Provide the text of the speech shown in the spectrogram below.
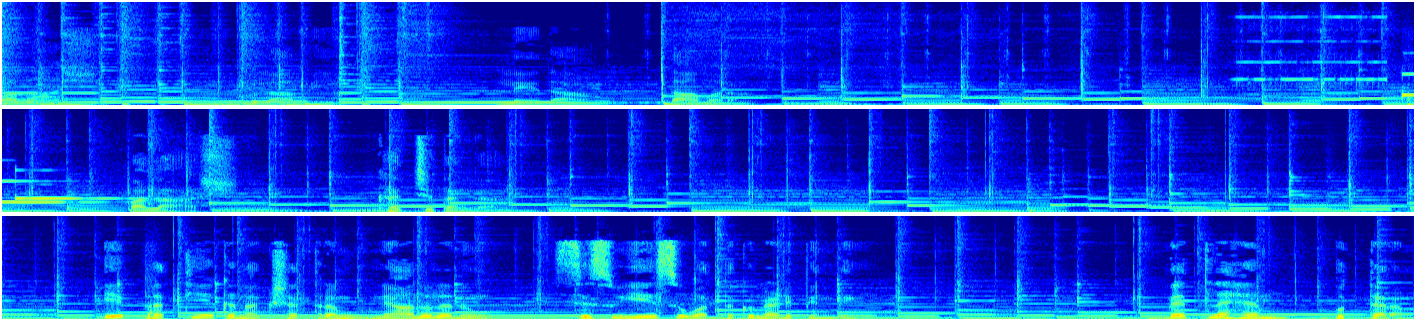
పలాష్ గులాబీ లేదా తామర? పలాష్. ఖచ్చితంగా ఏ ప్రత్యేక నక్షత్రం జ్ఞానులను శిశు యేసు వద్దకు నడిపింది? బెత్లెహెం ఉత్తరం.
